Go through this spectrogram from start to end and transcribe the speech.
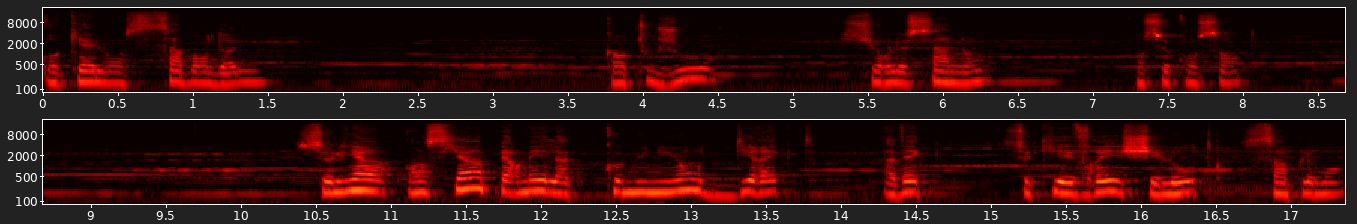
auquel on s'abandonne, quand toujours sur le Saint-Nom on se concentre. Ce lien ancien permet la communion directe avec ce qui est vrai chez l'autre simplement,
